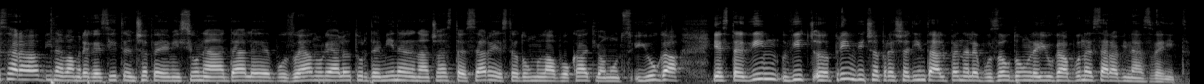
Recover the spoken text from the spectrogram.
seara, bine v-am regăsit. Începe emisiunea de ale Buzoianului. Alături de mine în această seară este domnul avocat Ionuț Iuga. Este prim vicepreședinte al PNL Buzău. Domnule Iuga, bună seara, bine ați venit.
